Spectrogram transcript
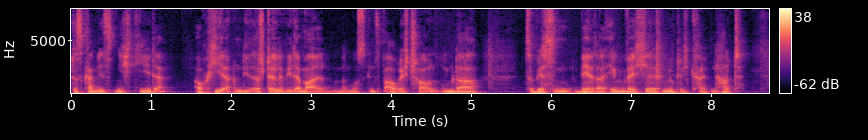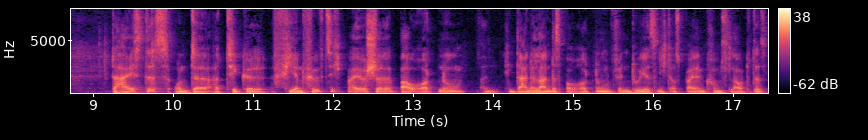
das kann jetzt nicht jeder. Auch hier an dieser Stelle wieder mal, man muss ins Baurecht schauen, um da zu wissen, wer da irgendwelche Möglichkeiten hat. Da heißt es unter Artikel 54 Bayerische Bauordnung, in deiner Landesbauordnung, wenn du jetzt nicht aus Bayern kommst, lautet das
